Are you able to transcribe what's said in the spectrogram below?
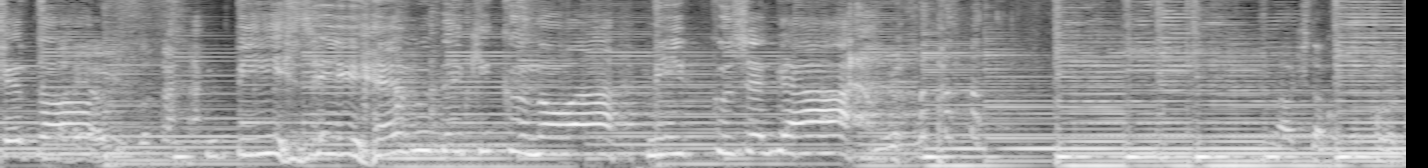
けど BGM で聞くのは肉じゃが。あ来た。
